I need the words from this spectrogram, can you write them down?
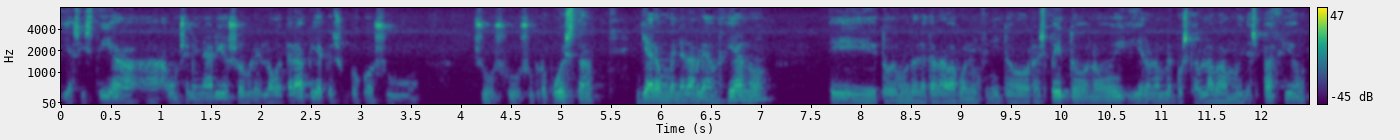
y asistía a, un seminario sobre logoterapia, que es un poco su, su, propuesta. Ya era un venerable anciano, todo el mundo le trataba con infinito respeto, ¿no? Y, y era un hombre pues, que hablaba muy despacio,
